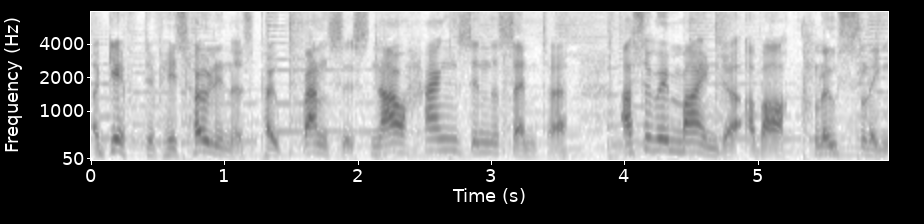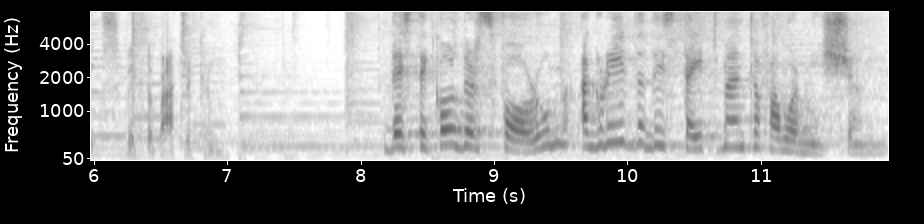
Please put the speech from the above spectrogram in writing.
A gift of His Holiness Pope Francis now hangs in the centre as a reminder of our close links with the Vatican. The Stakeholders Forum agreed the statement of our mission.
